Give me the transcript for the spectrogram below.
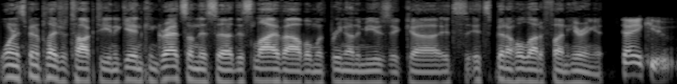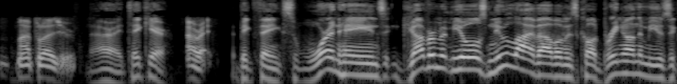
Warren, it's been a pleasure to talk to you. And again, congrats on this uh, this live album with Bring On the Music. Uh, it's it's been a whole lot of fun hearing it. Thank you. My pleasure. All right, take care. All right. Big thanks. Warren Haynes, Government Mule's new live album is called Bring On the Music,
